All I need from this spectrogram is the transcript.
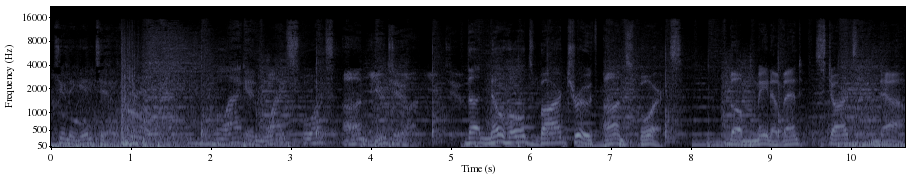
tuning into Black and White Sports on YouTube. The no holds barred truth on sports. The main event starts now.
